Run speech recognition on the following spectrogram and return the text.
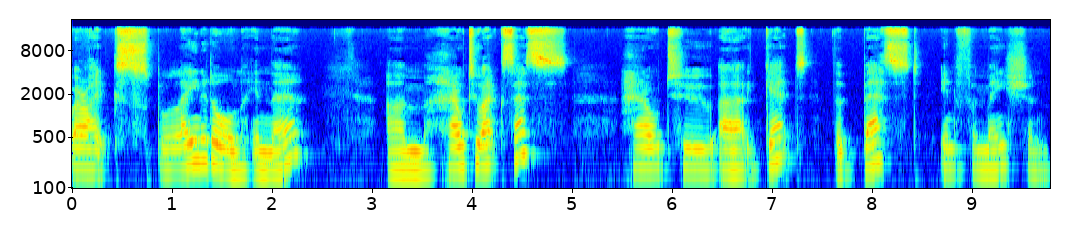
where I explain it all in there um, how to access, how to uh, get the best information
